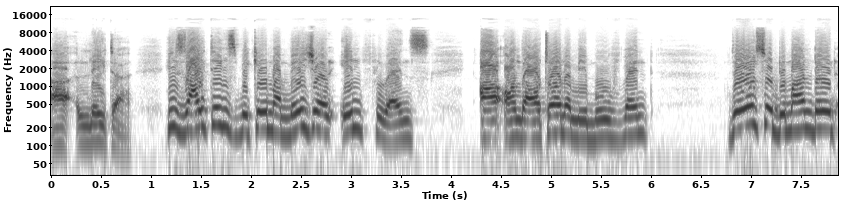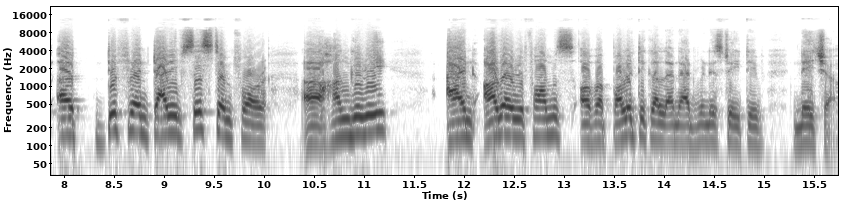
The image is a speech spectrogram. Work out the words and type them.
uh, later. His writings became a major influence uh, on the autonomy movement. They also demanded a different tariff system for uh, Hungary and other reforms of a political and administrative nature.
